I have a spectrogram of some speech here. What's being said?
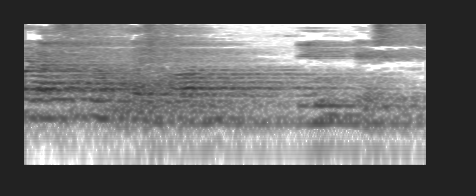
production of sperm in testis.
